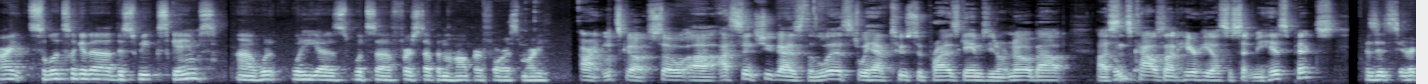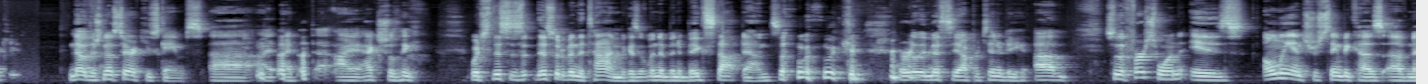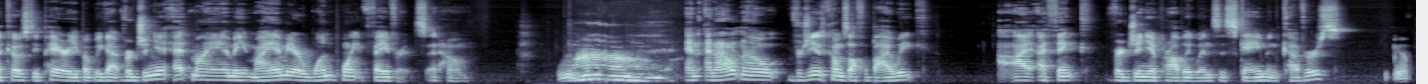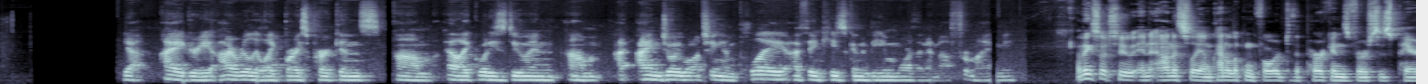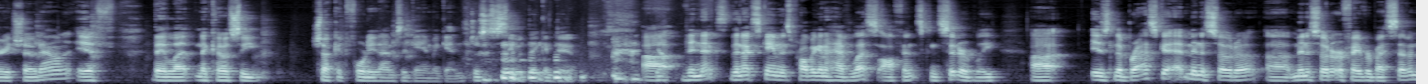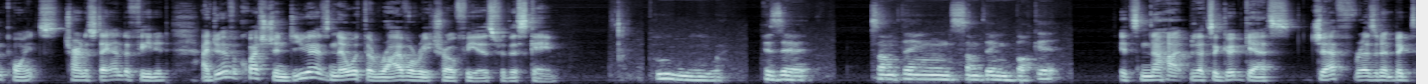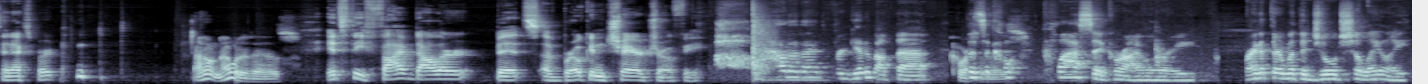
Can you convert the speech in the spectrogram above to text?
All right, so let's look at uh, this week's games. Uh, what what do you guys? What's uh, first up in the hopper for us, Marty? All right, let's go. So uh, I sent you guys the list. We have two surprise games you don't know about. Uh, since Kyle's not here, he also sent me his picks. Is it Syracuse? No, there's no Syracuse games. Uh, I, I, I actually, which this is this would have been the time because it wouldn't have been a big stop down, so we could really miss the opportunity. Um, so the first one is only interesting because of N'Kosi Perry, but we got Virginia at Miami. Miami are one point favorites at home, Wow. and and I don't know. Virginia comes off a bye week. I I think Virginia probably wins this game and covers. Yep. Yeah, I agree. I really like Bryce Perkins. Um, I like what he's doing. Um, I, I enjoy watching him play. I think he's going to be more than enough for Miami. I think so too. And honestly, I'm kind of looking forward to the Perkins versus Perry showdown if they let N'Kosi chuck it 40 times a game again, just to see what they can do. Uh, The next, the next game that's probably going to have less offense considerably uh, is Nebraska at Minnesota. Uh, Minnesota are favored by seven points, trying to stay undefeated. I do have a question. Do you guys know what the rivalry trophy is for this game? Ooh, is it something something bucket? It's not, but that's a good guess. Jeff, resident Big Ten expert. I don't know what it is. It's the five dollar bits of broken chair trophy. Oh, How did I forget about that? Of course, That's a it cl- classic rivalry, right up there with the jeweled shillelagh.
